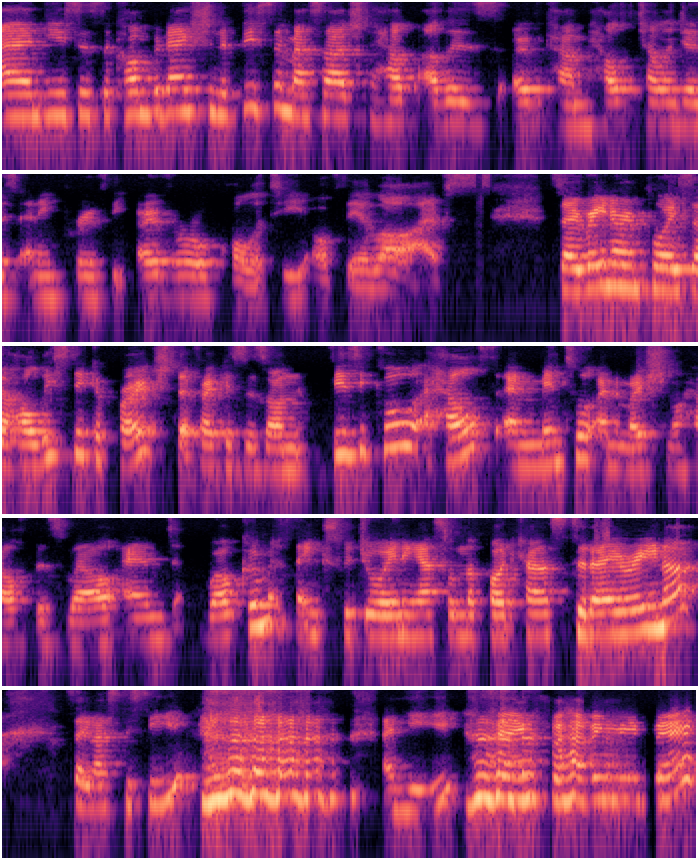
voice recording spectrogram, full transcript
and uses the combination of this and massage to help others overcome health challenges and improve the overall quality of their lives. So, Rena employs a holistic approach that focuses on physical health and mental and emotional health as well. And welcome. Thanks for joining us on the podcast today, Rena. So nice to see you and hear you. Thanks for having me back.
